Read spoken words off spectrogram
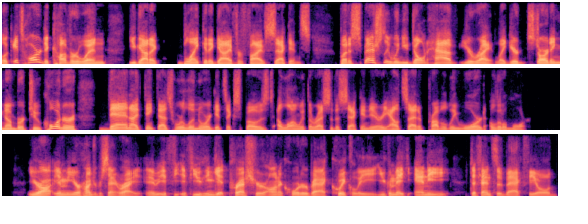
look, it's hard to cover when you got to blanket a guy for five seconds. But especially when you don't have, you're right, like you're starting number two corner, then I think that's where Lenoir gets exposed along with the rest of the secondary outside of probably Ward a little more. You're, I mean, you're 100 percent right. If if you can get pressure on a quarterback quickly, you can make any defensive backfield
